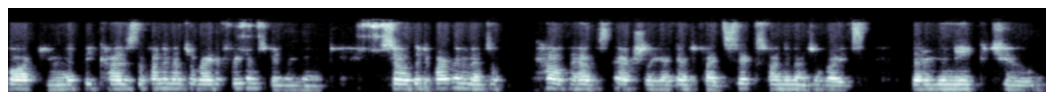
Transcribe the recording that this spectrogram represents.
lock unit because the fundamental right of freedom's been removed. So the Department of Mental Health has actually identified six fundamental rights that are unique to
